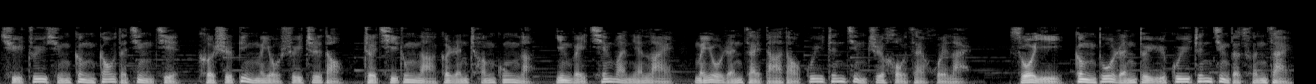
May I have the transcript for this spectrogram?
去追寻更高的境界，可是并没有谁知道这其中哪个人成功了，因为千万年来没有人在达到归真境之后再回来。所以，更多人对于归真境的存在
